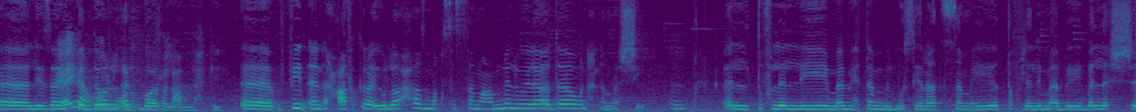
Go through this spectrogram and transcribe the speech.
آه لذلك الدور الأكبر. الطفل عم نحكي؟ آه في على فكرة يلاحظ نقص السمع من الولادة ونحن ماشيين. الطفل اللي ما بيهتم بالمثيرات السمعية الطفل اللي ما بيبلش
